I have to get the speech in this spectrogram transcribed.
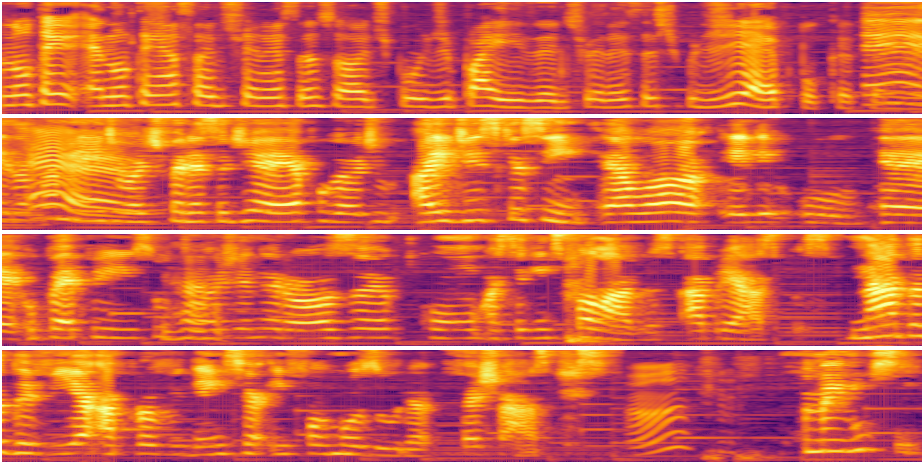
não tem, é, não tem essa diferença só, tipo, de país, é diferença, tipo, de época também. É, exatamente, É. uma diferença de época. aí diz que assim, ela, ele, o, é, o Pepe insultou a generosa com as seguintes palavras, abre aspas. Nada devia a providência e formosura, fecha aspas. Hã? Também não sei.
